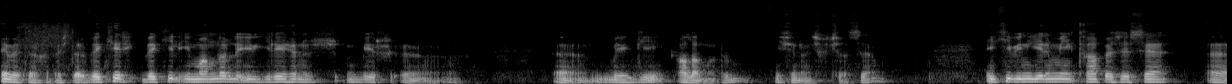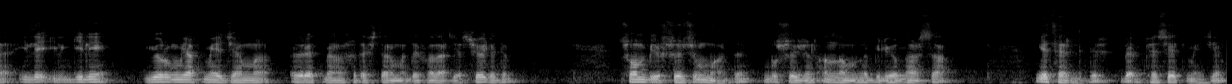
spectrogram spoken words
Evet arkadaşlar, vekil, vekil imamlarla ilgili henüz bir e, e, bilgi alamadım işin açıkçası. 2020 KPSS e, ile ilgili yorum yapmayacağımı öğretmen arkadaşlarıma defalarca söyledim. Son bir sözüm vardı. Bu sözün anlamını biliyorlarsa yeterlidir. Ben pes etmeyeceğim.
